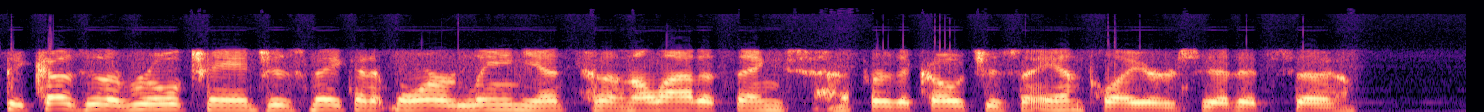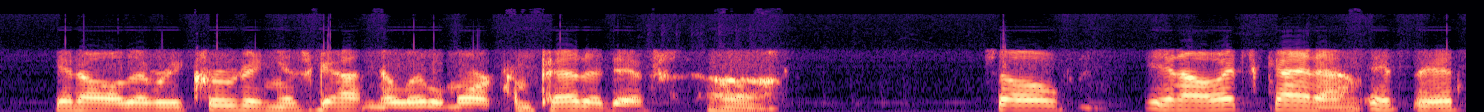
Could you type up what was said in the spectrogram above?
because of the rule changes, making it more lenient on a lot of things for the coaches and players. That it's, uh, you know, the recruiting has gotten a little more competitive. Uh, so you know, it's kind of it, it's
